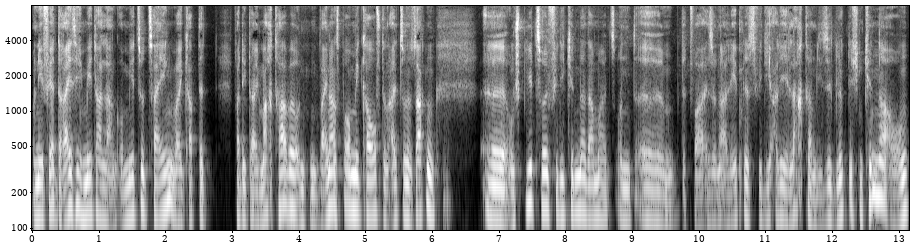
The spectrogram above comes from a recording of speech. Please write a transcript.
Ungefähr 30 Meter lang, um mir zu zeigen, weil ich habe das, was ich da gemacht habe und einen Weihnachtsbaum gekauft und all so eine Sachen äh, und Spielzeug für die Kinder damals. Und ähm, das war also ein Erlebnis, wie die alle gelacht haben, diese glücklichen Kinderaugen.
